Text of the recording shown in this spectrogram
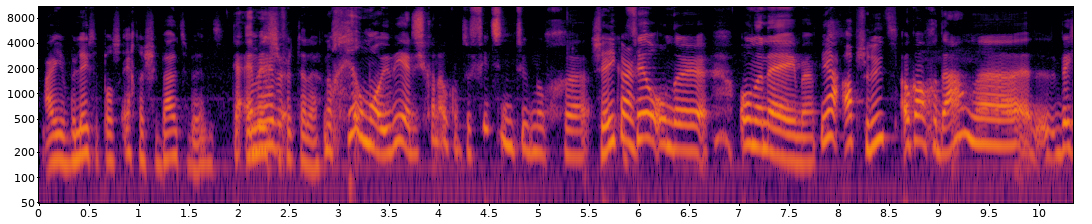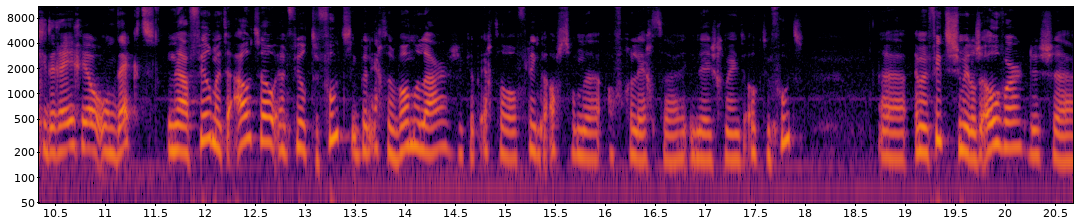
Maar je beleeft het pas echt als je buiten bent. Ja, en mensen vertellen. nog heel mooi weer. Dus je kan ook op de fiets natuurlijk nog eh, Zeker. veel onder, ondernemen. Ja, absoluut. Ook al gedaan, eh, een beetje de regio ontdekt. Nou, veel met de auto en veel te voet. Ik ben echt een wandelaar, dus ik heb echt al flinke afstanden afgelegd eh, in deze gemeente, ook te voet. Eh, en mijn fiets is inmiddels over, dus eh,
